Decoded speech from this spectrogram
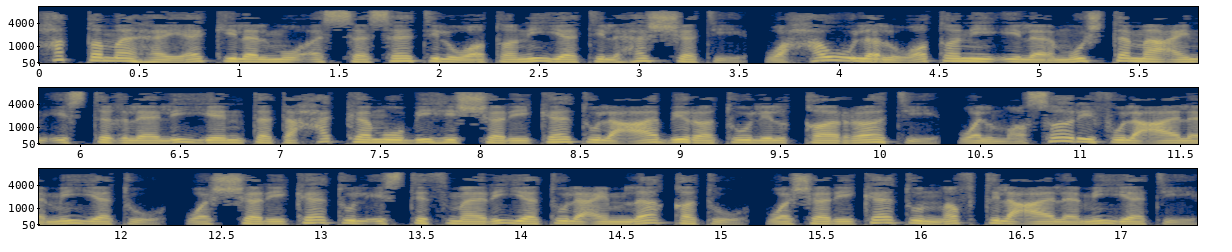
حطم هياكل المؤسسات الوطنية الهشة وحول الوطن إلى مجتمع استغلالي تتحكم به الشركات العابرة للقارات الإمارات، والمصارف العالمية، والشركات الاستثمارية العملاقة، وشركات النفط العالمية.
